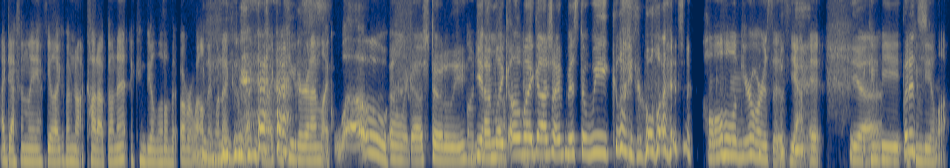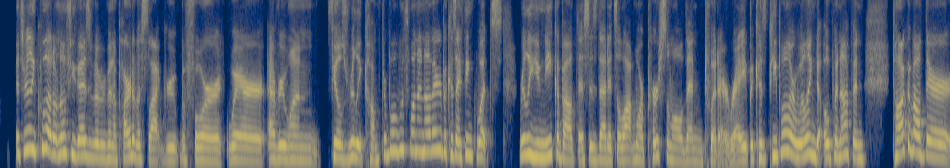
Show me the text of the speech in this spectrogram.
i definitely feel like if i'm not caught up on it it can be a little bit overwhelming when i come back to my computer and i'm like whoa! Oh my gosh totally. Yeah i'm like oh my gosh i've missed a week. Like what? Hold your horses. Yeah it yeah it can be but it can be a lot it's really cool. I don't know if you guys have ever been a part of a Slack group before where everyone feels really comfortable with one another because I think what's really unique about this is that it's a lot more personal than Twitter, right? Because people are willing to open up and talk about their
